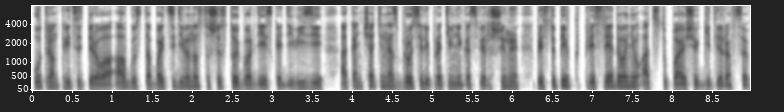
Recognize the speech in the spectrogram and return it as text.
Утром 31 августа бойцы 96-й гвардейской дивизии окончательно сбросили противника с вершины, приступив к преследованию отступающих гитлеровцев.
